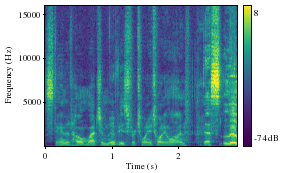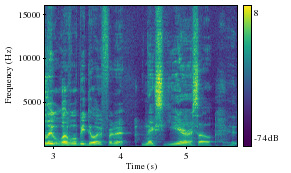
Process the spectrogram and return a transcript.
staying at home watching movies for 2021. That's literally what we'll be doing for the next year or so. who,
